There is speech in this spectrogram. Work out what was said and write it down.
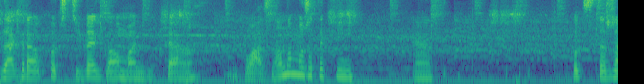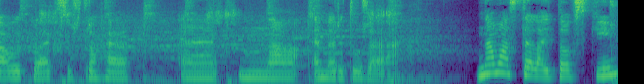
zagrał poczciwego magika błazna. No może taki e, podstarzały Kleks już trochę e, na emeryturze. Namaste Lajtowski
